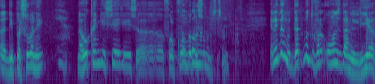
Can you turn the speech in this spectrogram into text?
uh, die persoon nie. nou hoe kan jy sê jy is 'n uh, volkomme Volkomme persoon? persoon. En ek dink dit moet vir ons dan leer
